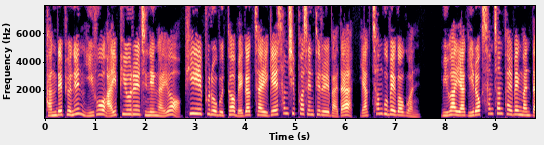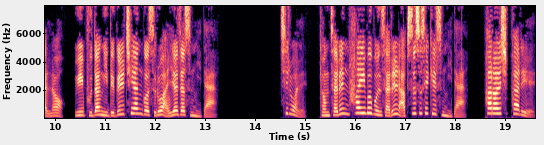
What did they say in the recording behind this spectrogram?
방 대표는 이후 IPO를 진행하여 PEF로부터 매각 차익의 30%를 받아 약 1,900억 원, 위화 약 1억 3,800만 달러, 위 부당 이득을 취한 것으로 알려졌습니다. 7월, 경찰은 하이브 본사를 압수수색했습니다. 8월 18일,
